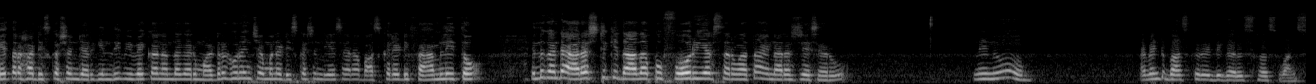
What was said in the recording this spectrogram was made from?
ఏ తరహా డిస్కషన్ జరిగింది? వివేకానంద గారి మర్డర్ గురించి ఏమైనా డిస్కషన్ చేశారా భాస్కర్ రెడ్డి ఫ్యామిలీతో ఎందుకంటే అరెస్ట్కి దాదాపు ఫోర్ ఇయర్స్ తర్వాత ఆయన అరెస్ట్ చేశారు. నేను ఐ వెంట్ భాస్కర్ రెడ్డి గారు హౌస్ వన్స్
